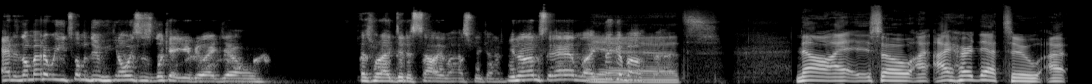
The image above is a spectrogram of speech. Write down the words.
and no matter what you tell him to do he can always just look at you and be like yo that's what i did to sally last weekend. You know what i'm saying? Like yeah, think about that. No i so I, I heard that too. I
